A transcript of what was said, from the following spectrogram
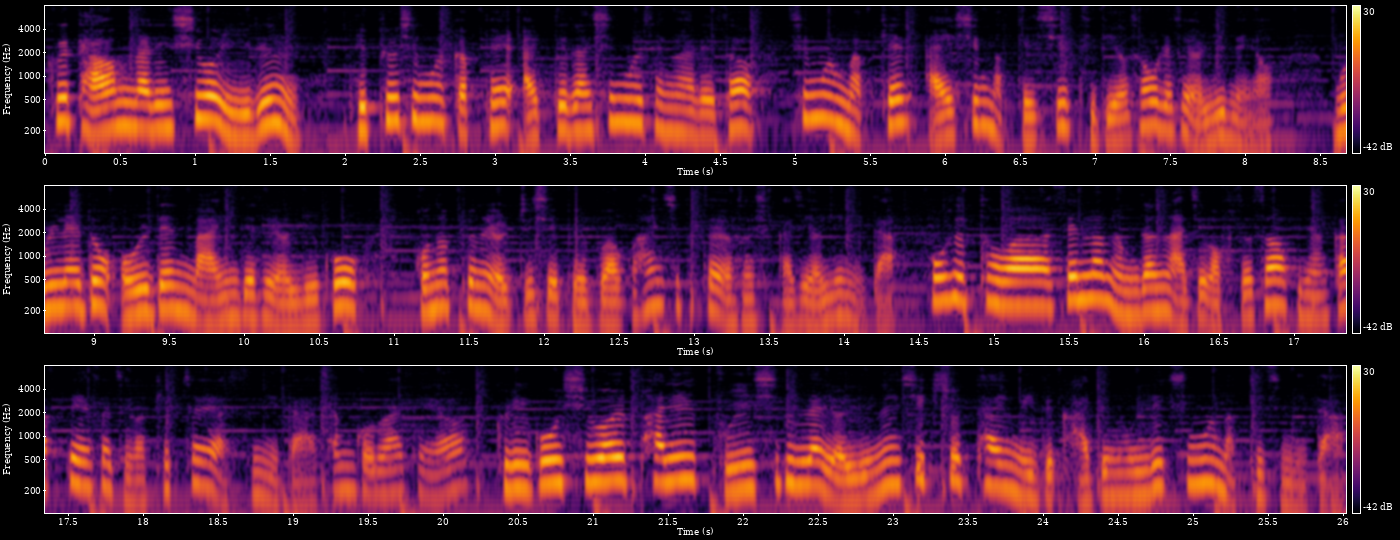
그 다음 날인 10월 2일은 대표 식물 카페 알뜰한 식물 생활에서 식물 마켓 알식 마켓이 드디어 서울에서 열리네요. 물레동 올덴 마인드에서 열리고 번호표는 12시에 배부하고 1시부터 6시까지 열립니다. 포스터와 셀러 명단은 아직 없어서 그냥 카페에서 제가 캡처해 왔습니다. 참고로 하세요. 그리고 10월 8일, 9일, 10일 날 열리는 식쇼 타임 위드 가든 홀릭 식물 마켓입니다.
